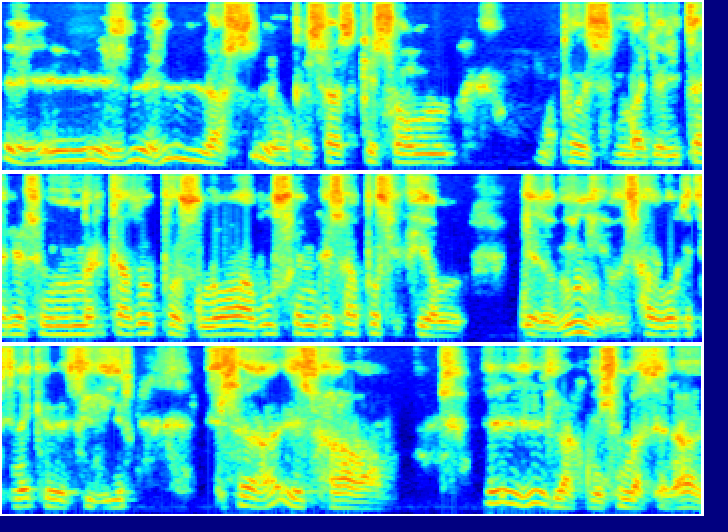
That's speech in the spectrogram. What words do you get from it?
eh, las empresas que son pues mayoritarias en un mercado pues no abusen de esa posición de dominio, es algo que tiene que decidir esa, esa es la Comisión Nacional.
